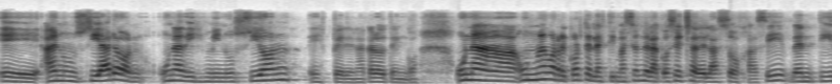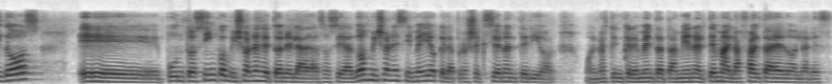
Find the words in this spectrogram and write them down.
eh, anunciaron una disminución, esperen, acá lo tengo, una, un nuevo recorte en la estimación de la cosecha de las hojas, ¿sí? 22.5 eh, millones de toneladas, o sea, 2 millones y medio que la proyección anterior. Bueno, esto incrementa también el tema de la falta de dólares.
